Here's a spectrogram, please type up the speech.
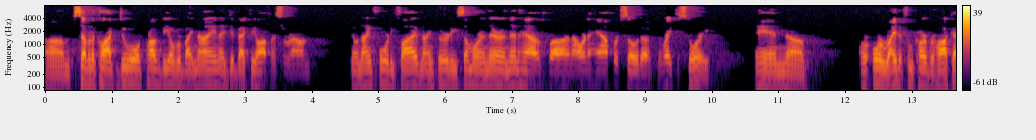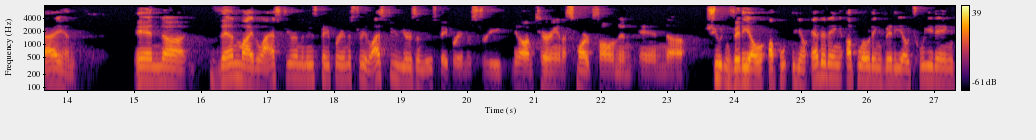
Um, seven o'clock dual, would probably be over by nine. I'd get back to the office around, you know, 9:45, 9:30, somewhere in there, and then have uh, an hour and a half or so to, to write the story, and uh, or or write it from Carver Hawkeye, and and uh, then my last year in the newspaper industry, last few years in the newspaper industry, you know, I'm carrying a smartphone and and uh, shooting video, up, you know, editing, uploading video, tweeting,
